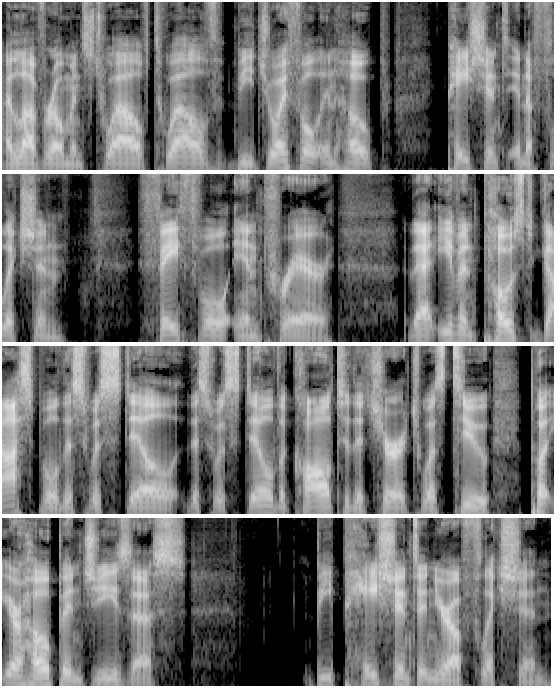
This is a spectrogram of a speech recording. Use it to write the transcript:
I love Romans 12, 12. Be joyful in hope, patient in affliction, faithful in prayer. That even post gospel, this was still this was still the call to the church was to put your hope in Jesus, be patient in your affliction,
